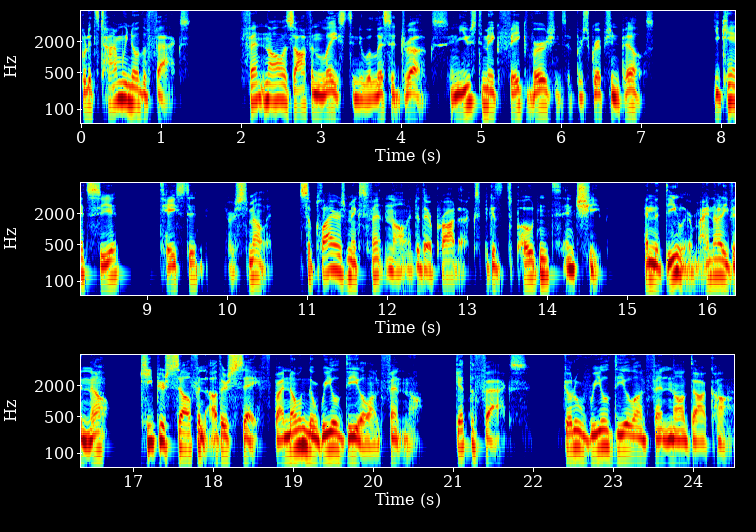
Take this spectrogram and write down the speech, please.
but it's time we know the facts. Fentanyl is often laced into illicit drugs and used to make fake versions of prescription pills. You can't see it, taste it, or smell it. Suppliers mix fentanyl into their products because it's potent and cheap, and the dealer might not even know. Keep yourself and others safe by knowing the real deal on fentanyl. Get the facts. Go to realdealonfentanyl.com.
